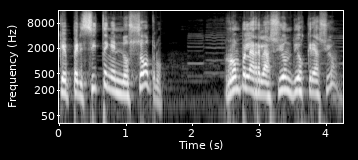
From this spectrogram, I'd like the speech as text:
que persisten en nosotros rompen la relación Dios-creación.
